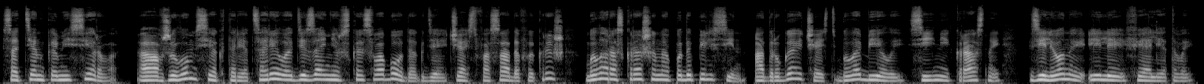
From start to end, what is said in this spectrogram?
с оттенками серого, а в жилом секторе царила дизайнерская свобода, где часть фасадов и крыш была раскрашена под апельсин, а другая часть была белой, синей, красной, зеленой или фиолетовой.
